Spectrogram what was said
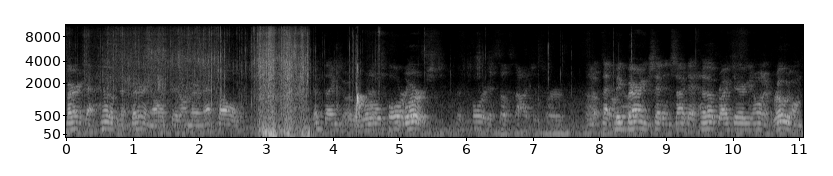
bearing, that hub, that bearing all set on there, and that's all, them things are the world's Notorious. worst. Notorious those Dodges were. You know, that big bearing set inside that hub right there, you know, and it rode on.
